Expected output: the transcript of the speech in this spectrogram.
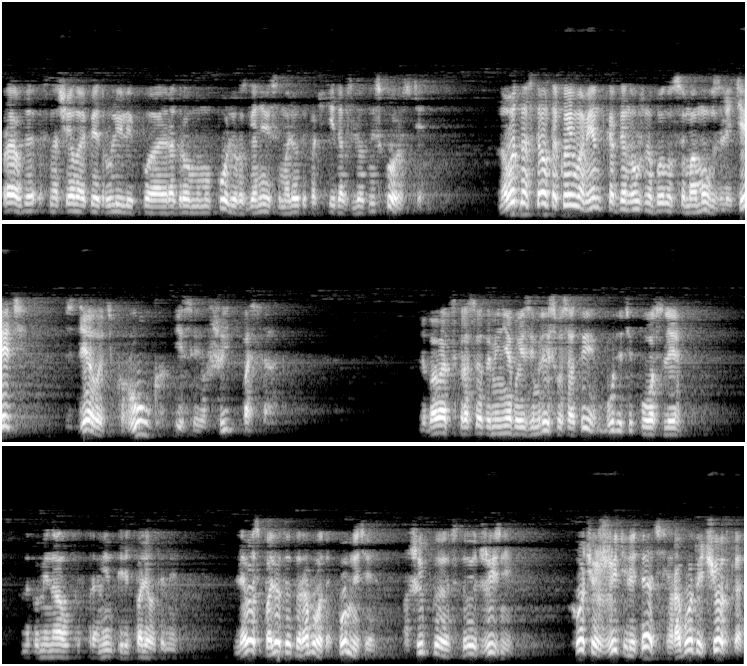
Правда, сначала опять рулили по аэродромному полю, разгоняя самолеты почти до взлетной скорости. Но вот настал такой момент, когда нужно было самому взлететь, сделать круг и совершить посадку. Любоваться красотами неба и земли с высоты будете после, напоминал Костромин перед полетами. Для вас полет — это работа, помните? Ошибка стоит жизни. Хочешь жить и летать, работай четко,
